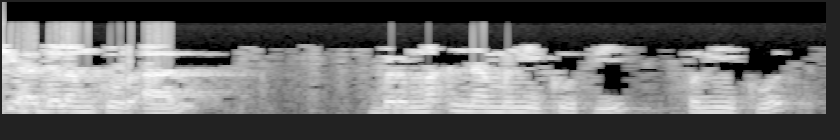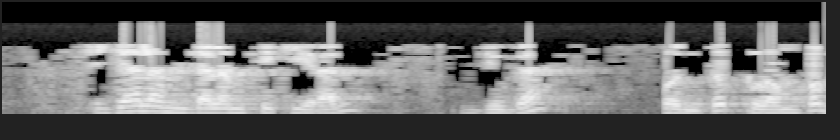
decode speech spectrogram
syiah dalam Quran bermakna mengikuti, pengikut, sejalan dalam pikiran, juga untuk kelompok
